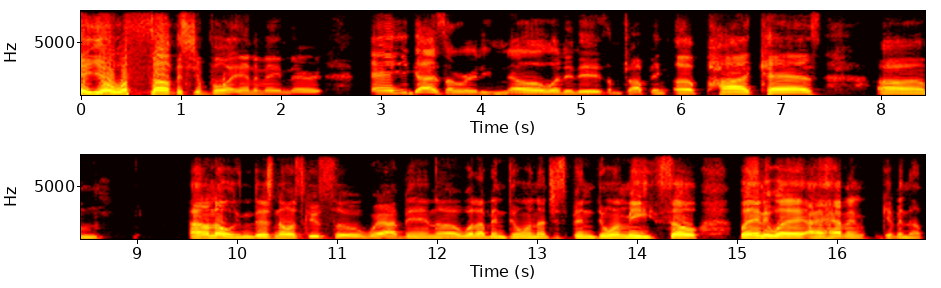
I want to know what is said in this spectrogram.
Hey, yo, what's up? It's your boy, Anime Nerd. And you guys already know what it is. I'm dropping a podcast. Um, I don't know. There's no excuse to where I've been, uh, what I've been doing. I've just been doing me. So, but anyway, I haven't given up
